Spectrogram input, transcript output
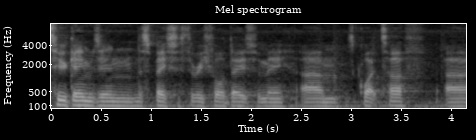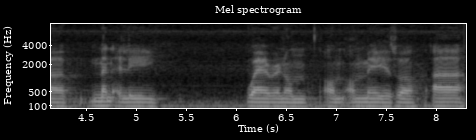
two games in the space of three four days for me. Um, it's quite tough, uh, mentally wearing on, on, on me as well. Uh,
